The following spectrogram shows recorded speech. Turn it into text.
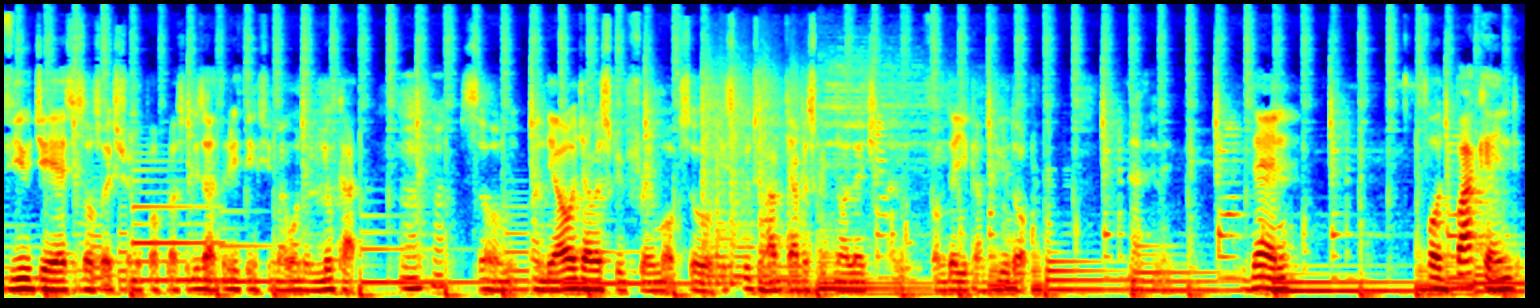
Vue.js is also extremely popular. So these are three things you might want to look at. Mm-hmm. So, and they are all JavaScript frameworks. So it's good to have JavaScript knowledge, and from there you can build up. Definitely. Then for the backend,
